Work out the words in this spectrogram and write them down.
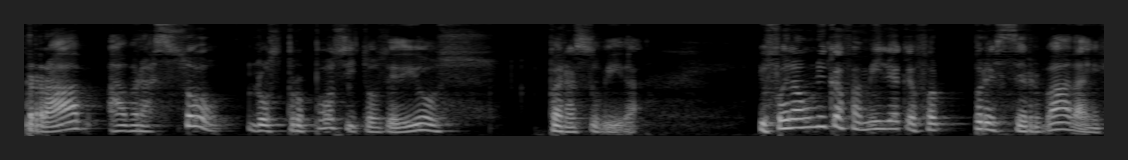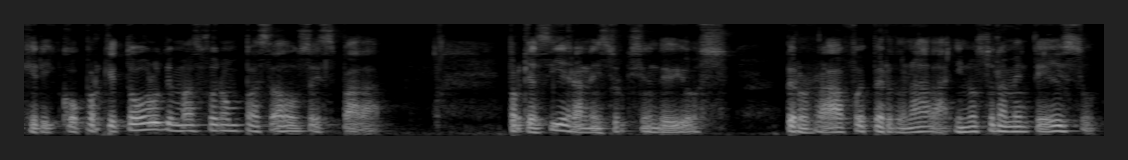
Raab abrazó los propósitos de Dios para su vida y fue la única familia que fue preservada en Jericó porque todos los demás fueron pasados a espada porque así era la instrucción de Dios. Pero Raab fue perdonada y no solamente eso,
